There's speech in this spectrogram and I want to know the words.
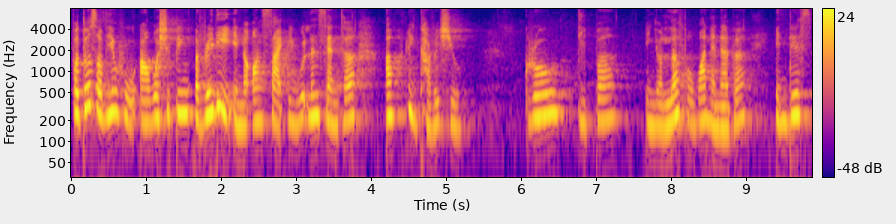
For those of you who are worshiping already in the on site in Woodlands Centre, I want to encourage you grow deeper in your love for one another in this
